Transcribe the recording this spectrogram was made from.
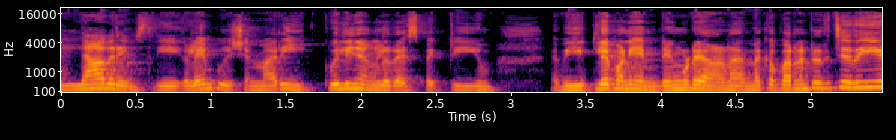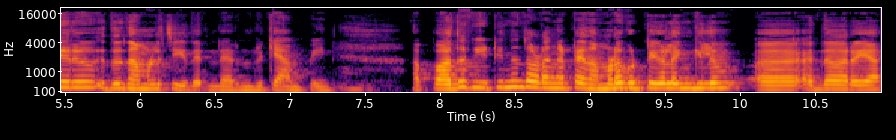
എല്ലാവരെയും സ്ത്രീകളെയും പുരുഷന്മാരെയും ഈക്വലി ഞങ്ങൾ റെസ്പെക്ട് ചെയ്യും. വീട്ടിലെ പണി എന്റെയും കൂടെയാണ് എന്നൊക്കെ പറഞ്ഞിട്ട് ഒരു ചെറിയൊരു ഇത് നമ്മൾ ചെയ്തിട്ടുണ്ടായിരുന്നു. ഒരു ക്യാമ്പയിൻ അപ്പോൾ അത് വീട്ടിൽ നിന്ന് തുടങ്ങട്ടെ. നമ്മുടെ കുട്ടികളെങ്കിലും എന്താ പറയുക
